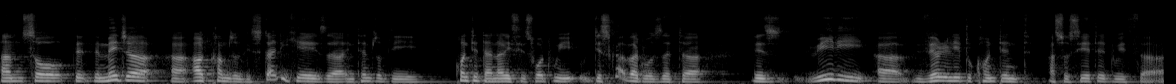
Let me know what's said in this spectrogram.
Um, so the, the major uh, outcomes of the study here is uh, in terms of the content analysis, what we discovered was that uh, there's really uh, very little content associated with uh,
